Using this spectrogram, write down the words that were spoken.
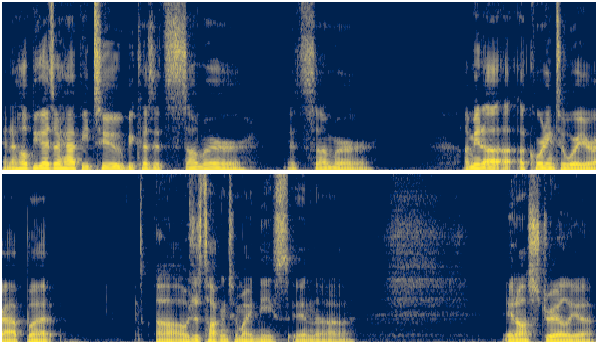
And I hope you guys are happy too because it's summer. It's summer. I mean, uh, according to where you're at, but uh, I was just talking to my niece in uh, in Australia,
